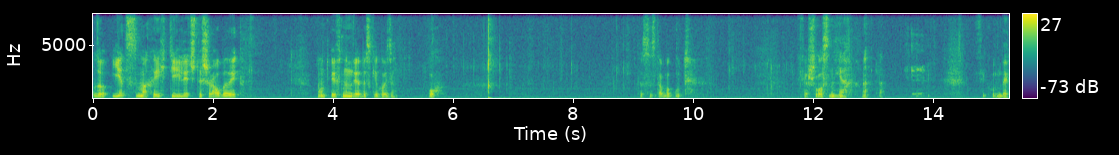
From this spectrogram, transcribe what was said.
So, jetzt mache ich die letzte Schraube weg und öffnen wir das Gehäuse. Oh. Das ist aber gut verschlossen hier. Sekunde.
